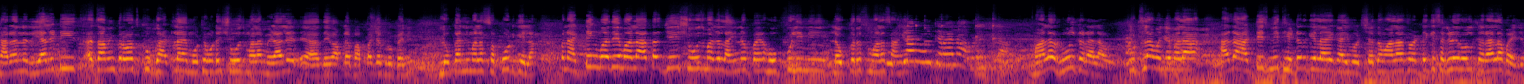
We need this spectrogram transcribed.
कारण रियालिटीचा मी प्रवास खूप गाठला आहे. मोठे मोठे शोज मला मिळाले देव आपल्या बाप्पाच्या कृपेने. लोकांनी मला सपोर्ट केला. पण ॲक्टिंगमध्ये मला आता जे शोज माझ्या लाईनअप आहे होपफुली मी लवकरच तुम्हाला सांगेन. मला रोल करायला आवडेल. कुठला? म्हणजे मला ॲज अ आर्टिस्ट मी थिएटर केलं आहे काही वर्ष तर मला असं वाटतं की सगळे रोल करायला पाहिजे.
